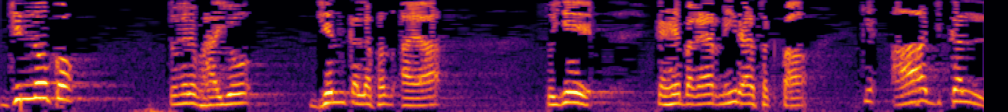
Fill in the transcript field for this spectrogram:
جنوں کو۔ تو میرے بھائیوں جن کا لفظ آیا تو یہ کہے بغیر نہیں رہ سکتا کہ آج کل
